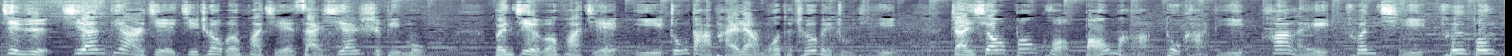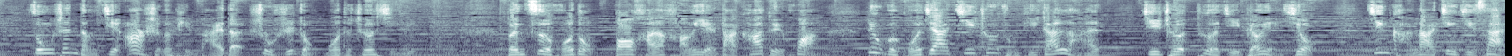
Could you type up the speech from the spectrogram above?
近日，西安第二届机车文化节在西安市闭幕。本届文化节以中大排量摩托车为主题，展销包括宝马、杜卡迪、哈雷、川崎、春风、宗申等近二十个品牌的数十种摩托车型。本次活动包含行业大咖对话、六个国家机车主题展览、机车特技表演秀、金卡纳竞技赛、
